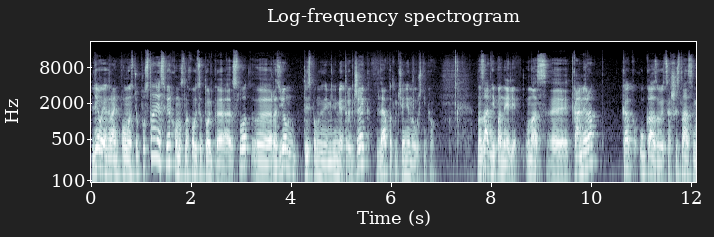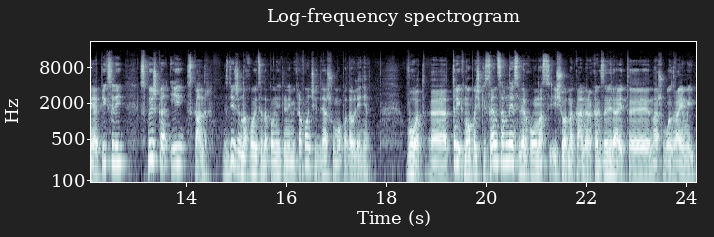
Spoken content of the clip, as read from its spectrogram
Левая грань полностью пустая, сверху у нас находится только слот, э, разъем 3,5 мм джек для подключения наушников. На задней панели у нас э, камера, как указывается 16 мегапикселей, вспышка и сканер. Здесь же находится дополнительный микрофончик для шумоподавления. Вот, э, три кнопочки сенсорные, сверху у нас еще одна камера, как заверяет э, наш уважаемый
